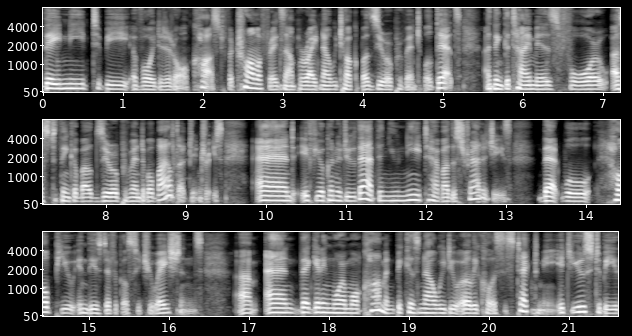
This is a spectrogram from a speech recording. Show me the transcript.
they need to be avoided at all cost. For trauma, for example, right now we talk about zero preventable deaths. I think the time is for us to think about zero preventable bile duct injuries. And if you're going to do that, then you need to have other strategies that will help you in these difficult situations. Um, and they're getting more and more common because now we do early cholecystectomy. It used to be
